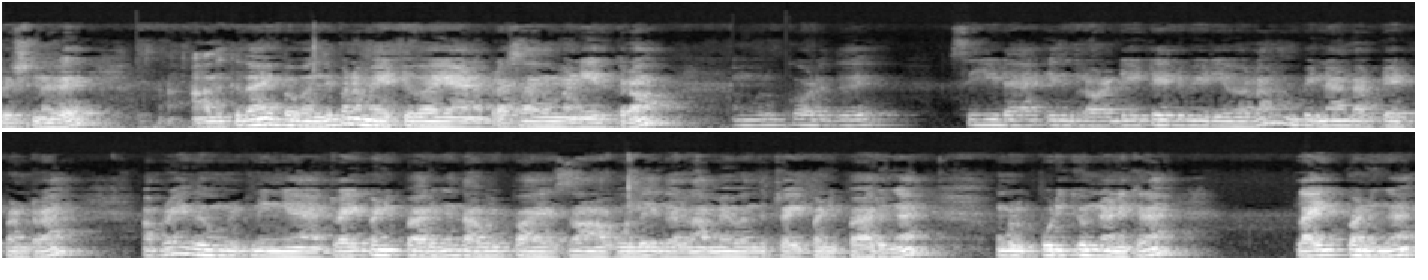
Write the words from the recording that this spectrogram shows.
கிருஷ்ணர். அதுக்கு தான் இப்போ வந்து இப்போ நம்ம எட்டு வகையான பிரசாதம் பண்ணியிருக்கிறோம். முறுக்கோடது சீடை இதுங்களோட டீட்டெயில் வீடியோலாம் நான் பின்னாடி அப்டேட் பண்ணுறேன் அப்புறம் இது உங்களுக்கு நீங்கள் ட்ரை பண்ணி பாருங்கள் இந்த அவல் பாயசம் அவல் இதெல்லாமே வந்து ட்ரை பண்ணி பாருங்கள் உங்களுக்கு பிடிக்கும்னு நினைக்கிறேன். லைக் பண்ணுங்கள்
